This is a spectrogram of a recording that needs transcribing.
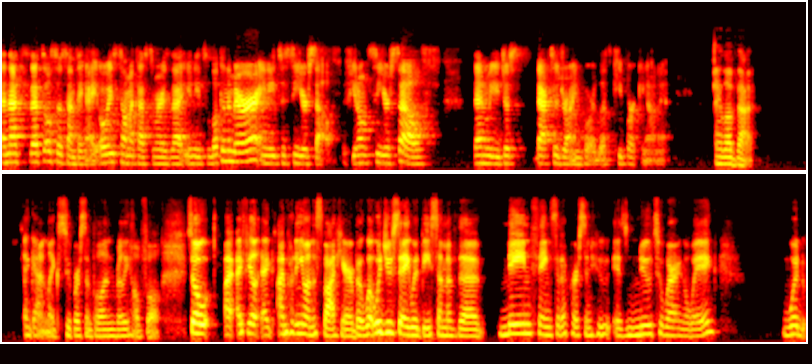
and that's that's also something I always tell my customers that you need to look in the mirror and you need to see yourself. If you don't see yourself, then we just back to drawing board. Let's keep working on it. I love that. Again, like super simple and really helpful. So I, I feel like I'm putting you on the spot here, but what would you say would be some of the main things that a person who is new to wearing a wig would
